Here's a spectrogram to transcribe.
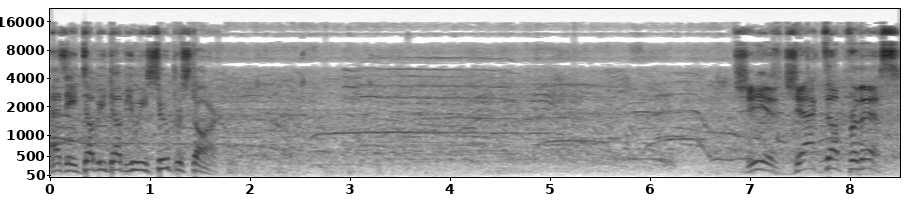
as a WWE superstar. She is jacked up for this.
